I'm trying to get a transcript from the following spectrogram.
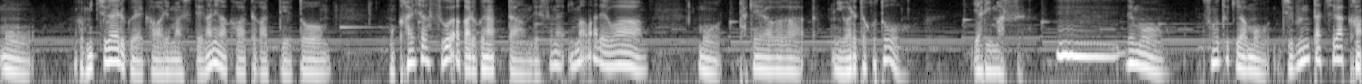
もう見違えるくらい変わりまして何が変わったかっていうともう会社がすごい明るくなったんですよね。今まではもう竹川がに言われたことをやります。うん。でもその時はもう自分たちが考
